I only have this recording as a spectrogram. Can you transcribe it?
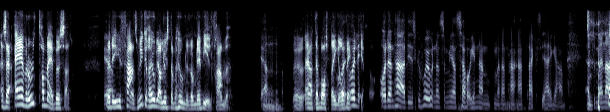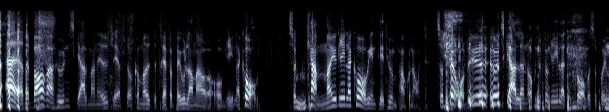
Alltså även om du inte tar med bössan. Ja. Men det är ju fan så mycket roligare att lyssna på hunden om det är vilt framme. Ja. Mm. Än att den bara springer och Och, och, det, och den här diskussionen som jag sa innan med den här taxijägaren. Alltså, menar, är det bara hundskall man är ute efter och komma ut och träffa polarna och, och grilla korv. Så Mm. kan man ju grilla korv in till ett hundpensionat. Så får du ju hundskallen och du får grilla din korv och så får ju Mm.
